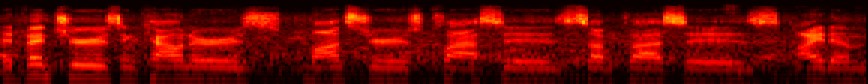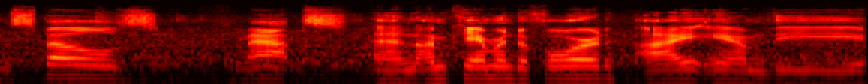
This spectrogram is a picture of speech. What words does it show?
adventures, encounters, monsters, classes, subclasses, items, spells, maps. And I'm Cameron DeFord. I am the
